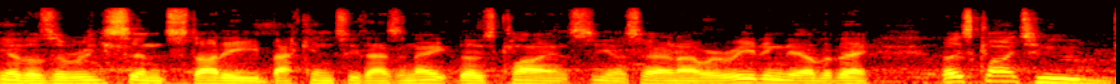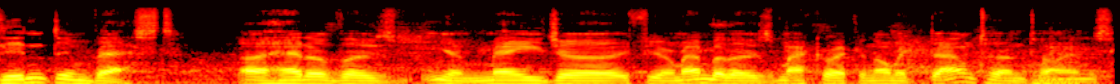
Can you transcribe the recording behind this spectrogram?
you know, there was a recent study back in 2008. Those clients, you know, Sarah and I were reading the other day, those clients who didn't invest ahead of those, you know, major, if you remember those macroeconomic downturn times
